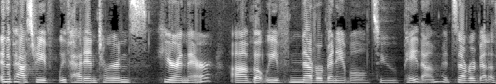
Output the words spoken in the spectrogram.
in the past, we've we've had interns here and there, uh, but we've never been able to pay them. It's never been a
